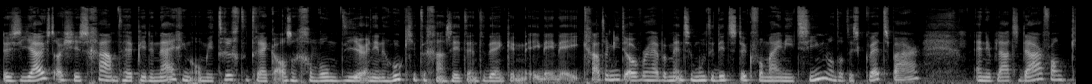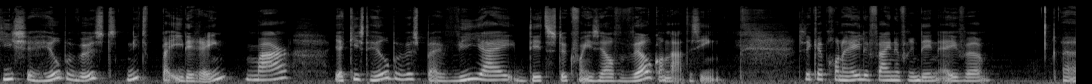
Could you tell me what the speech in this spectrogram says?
Dus juist als je schaamt, heb je de neiging om je terug te trekken als een gewond dier en in een hoekje te gaan zitten en te denken: nee, nee, nee, ik ga het er niet over hebben. Mensen moeten dit stuk van mij niet zien, want dat is kwetsbaar. En in plaats daarvan kies je heel bewust, niet bij iedereen, maar jij kiest heel bewust bij wie jij dit stuk van jezelf wel kan laten zien. Dus ik heb gewoon een hele fijne vriendin even uh,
